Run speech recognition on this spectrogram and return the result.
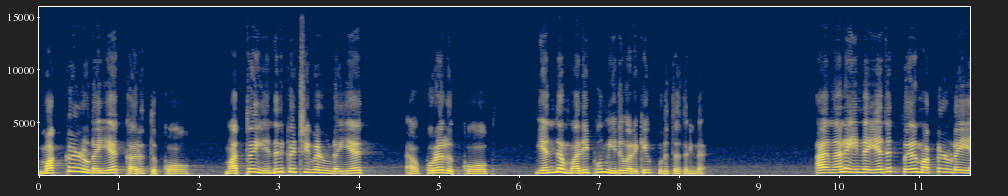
மக்களுடைய கருத்துக்கோ மற்ற எதிர்க்கட்சிகளுடைய குரலுக்கோ எந்த மதிப்பும் இதுவரைக்கும் கொடுத்ததில்லை. அதனால் இந்த எதிர்ப்பு மக்களுடைய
